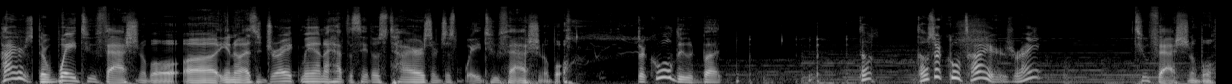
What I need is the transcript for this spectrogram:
tires They're way too fashionable. Uh, you know, as a Drake man, I have to say those tires are just way too fashionable. they're cool, dude, but those those are cool tires, right? too fashionable.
